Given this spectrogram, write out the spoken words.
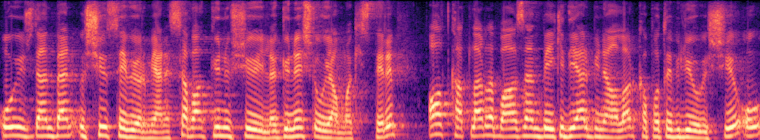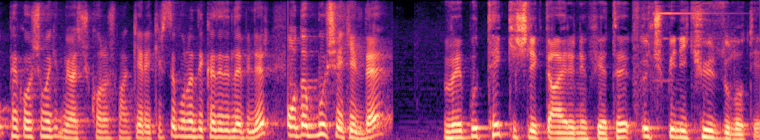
O yüzden ben ışığı seviyorum. Yani sabah gün ışığıyla, güneşle uyanmak isterim. Alt katlarda bazen belki diğer binalar kapatabiliyor ışığı. O pek hoşuma gitmiyor açık konuşmak gerekirse. Buna dikkat edilebilir. O da bu şekilde. Ve bu tek kişilik dairenin fiyatı 3200 zloty.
